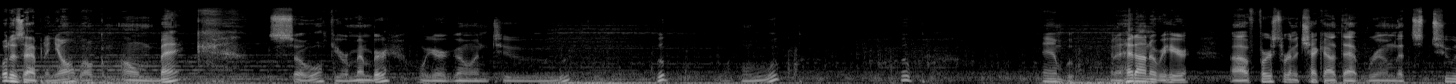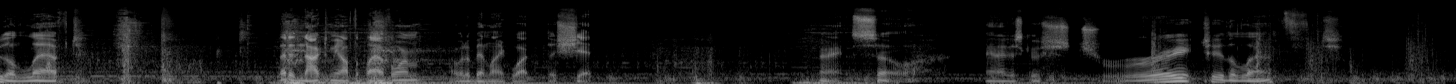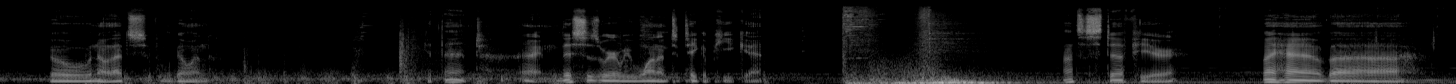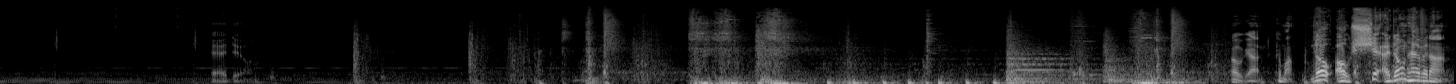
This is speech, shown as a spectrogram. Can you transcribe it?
What is happening, y'all? Welcome on back. So, if you remember, we are going to whoop, whoop, whoop, and whoop. Gonna head on over here. Uh, first, we're gonna check out that room that's to the left. That had knocked me off the platform. I would have been like, what the shit? Alright, so. And I just go straight to the left. Go, no, that's if I'm going. Get that. Alright, this is where we wanted to take a peek at. Lots of stuff here. I have, uh... Yeah, I do. Oh god, come on. No, oh shit, I don't have it on.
